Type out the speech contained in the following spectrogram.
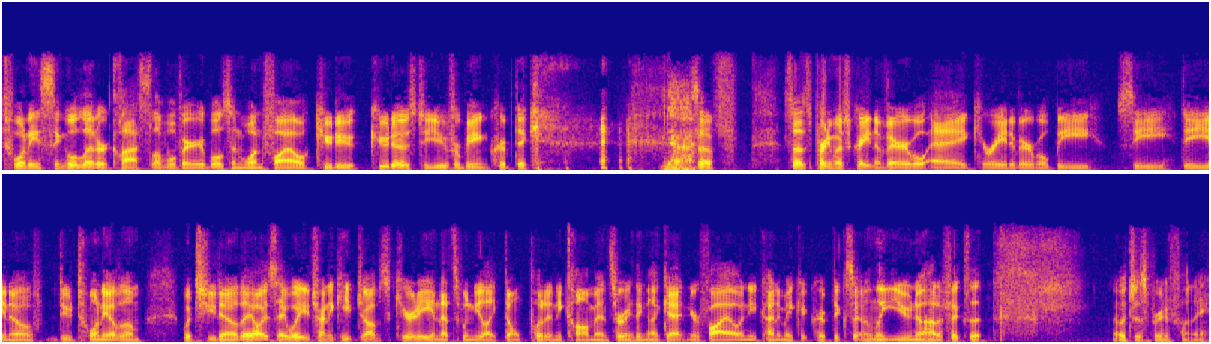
20 single letter class level variables in one file. Kudos to you for being cryptic. Yeah. so so it's pretty much creating a variable A, create a variable B, C, D, you know, do 20 of them, which, you know, they always say, well, you're trying to keep job security. And that's when you like don't put any comments or anything like that in your file and you kind of make it cryptic so only you know how to fix it, which is pretty funny.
